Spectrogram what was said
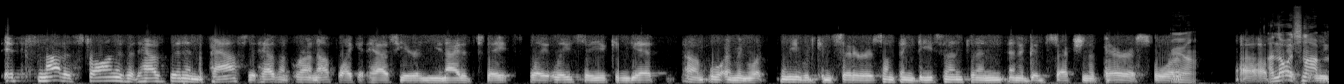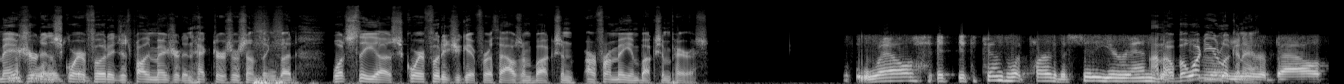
it's not as strong as it has been in the past. It hasn't run up like it has here in the United States lately. So you can get, um, well, I mean, what we would consider something decent and, and a good section of Paris for. Yeah. Uh, I know it's not measured in square footage. It's probably measured in hectares or something. But what's the uh, square footage you get for a thousand bucks and or for a million bucks in Paris? Well, it, it depends what part of the city you're in. I know, but what are you looking at? About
